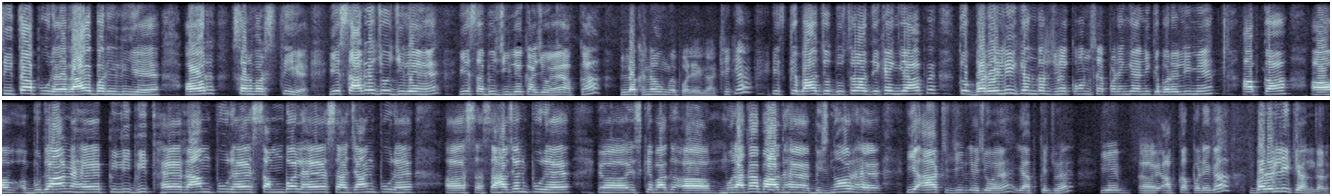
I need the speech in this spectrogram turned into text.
सीतापुर है, रायबरेली है और सरवस्ती है। ये सारे जो ज़िले हैं, ये सभी ज़िले का जो है आपका लखनऊ में पड़ेगा, ठीक है? इसके बाद जो दूसरा देखेंगे आप तो बरेली के अंदर जो है कौन सा पड़ेंगे? यानी कि बरेली में आपका बुडान है, पीलीभीत है, रामपुर है, संबल है, शाहजहानपुर है शाहजहानपुर है इसके बाद मुरादाबाद है, बिजनौर है, ये आठ ज़िले जो है, ये आपके जो है ये आपका पड़ेगा बरेली के अंदर।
